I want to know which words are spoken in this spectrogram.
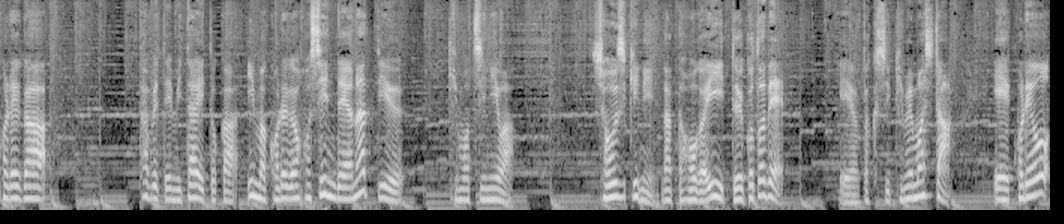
これが食べてみたいとか、今これが欲しいんだよなっていう気持ちには、正直になった方がいいということで、えー私決めました。えーこれを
